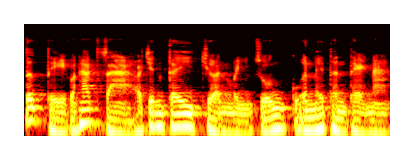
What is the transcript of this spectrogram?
Tức thì con hắc xà ở trên cây trườn mình xuống cuốn lấy thân thể nàng.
